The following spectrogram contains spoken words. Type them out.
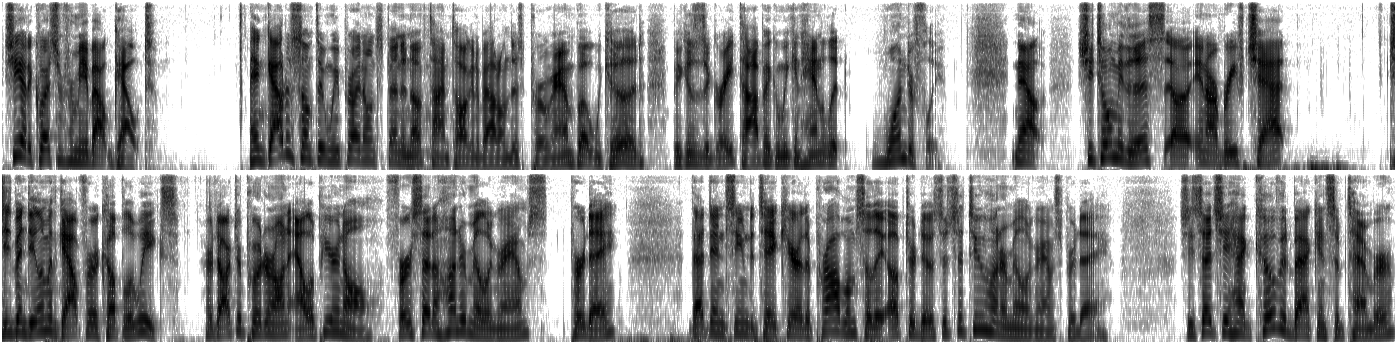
She had a question for me about gout. And gout is something we probably don't spend enough time talking about on this program, but we could because it's a great topic and we can handle it wonderfully. Now, she told me this uh, in our brief chat, She's been dealing with gout for a couple of weeks. Her doctor put her on allopurinol, first at 100 milligrams per day. That didn't seem to take care of the problem, so they upped her dosage to 200 milligrams per day. She said she had COVID back in September,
